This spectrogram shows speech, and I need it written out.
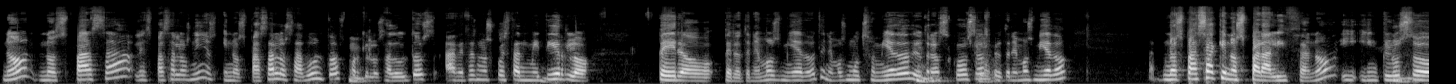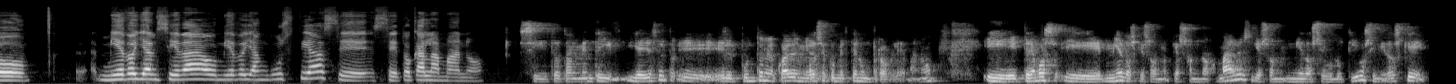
¿no? Nos pasa, les pasa a los niños y nos pasa a los adultos, porque mm. los adultos a veces nos cuesta admitirlo, pero, pero tenemos miedo, tenemos mucho miedo de otras mm, cosas, pero tenemos miedo. Nos pasa que nos paraliza, ¿no? Y incluso miedo y ansiedad o miedo y angustia se, se tocan la mano. Sí, totalmente. Y, ahí es eh, el, punto en el cual el miedo se convierte en un problema, ¿no? Y tenemos eh, miedos que son, que son normales y que son miedos evolutivos y miedos que,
